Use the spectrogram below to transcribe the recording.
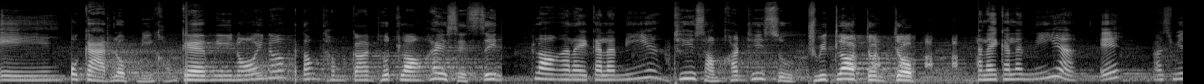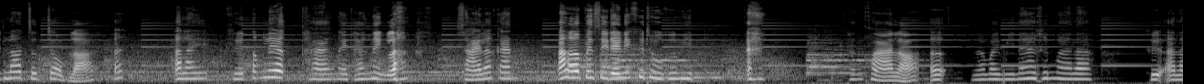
เอง โอกาสหลบหนีของแกมีน้อยนะต้องทำการทดลองให้เสร็จสิ้นลองอะไรกันล่ะเนี่ย ที่สำคัญที่สุดชีวิตรอดจนจบ อะไรกันล่ะเนี่ย เอ๊ะ เอาชีวิตรอดจนจบเหรอ เอ๊ะ อะไร คือต้องเลือกทางในทางหนึ่งละซ้ายแล้วกันอะเออเป็นสีแดงนี่คือถูกคือผิดทางขวาเหรอ เออทำไมมีหน้าขึ้นมาล่ะ คืออะไร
